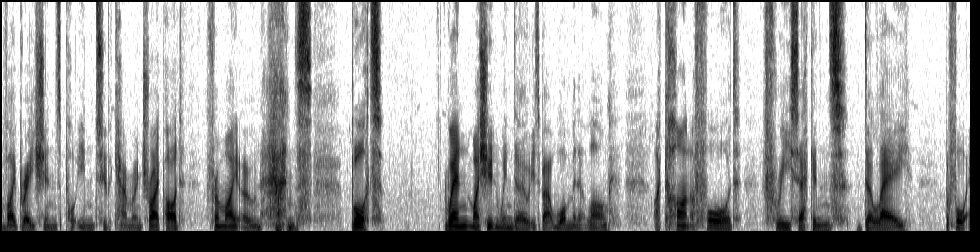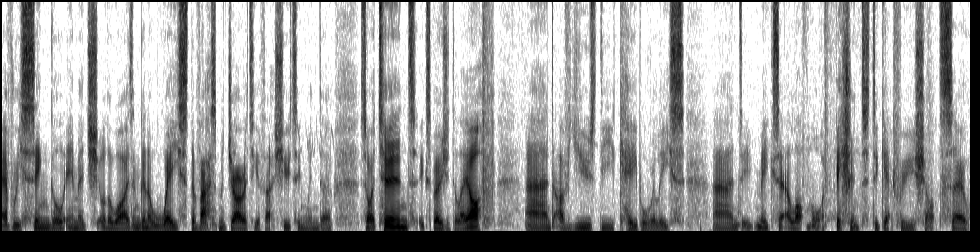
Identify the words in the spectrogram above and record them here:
vibrations put into the camera and tripod from my own hands. But when my shooting window is about one minute long, I can't afford three seconds delay before every single image otherwise I'm going to waste the vast majority of that shooting window so I turned exposure delay off and I've used the cable release and it makes it a lot more efficient to get through your shots so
